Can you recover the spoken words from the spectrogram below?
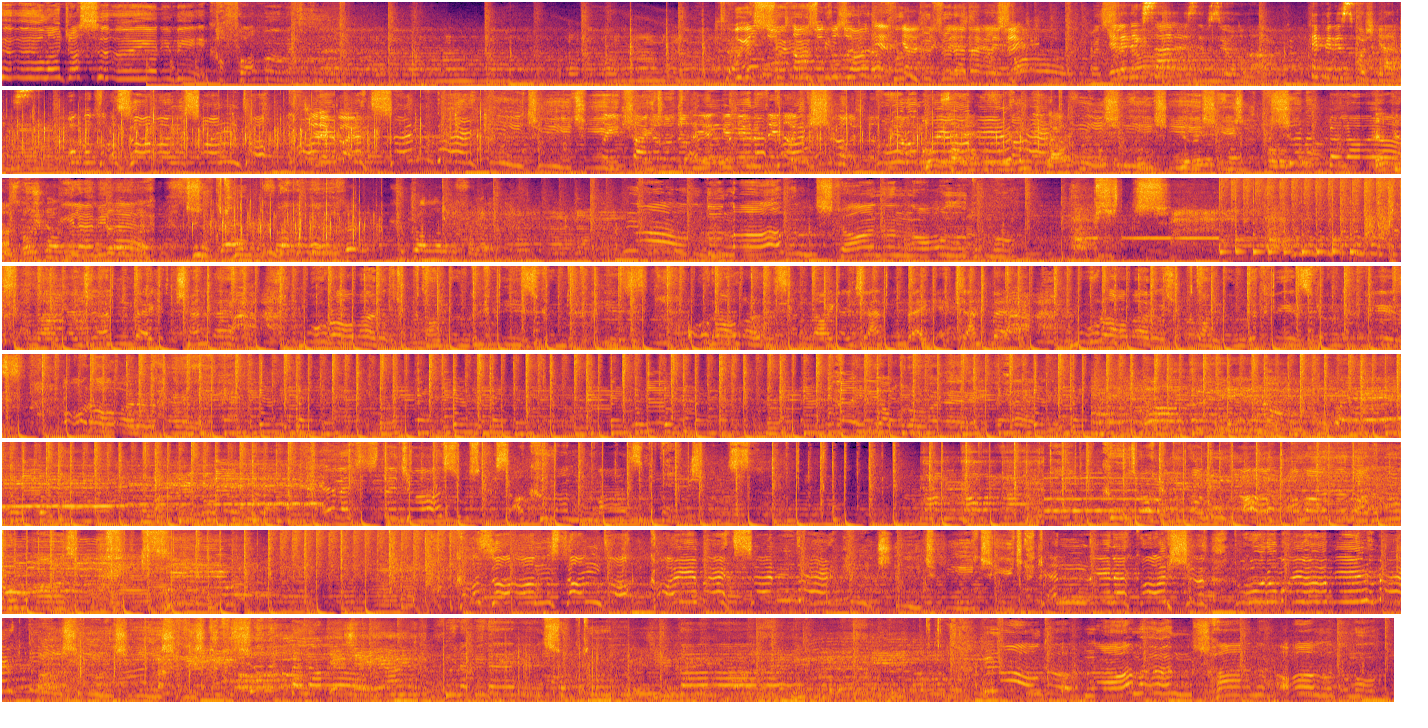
Sıkılacası yeni bir kafamı Bugün 99. kez gerçekleştirilecek Geleneksel resepsiyonuna hepiniz hoş geldiniz. bu kutu Kazansan da Şeref kaybetsen de hiç hiç hiç Sayın Serkan Öcalı'nın gece müzeyin açılış konuşmasını yaptı. 99. Gazi Paşa'mızın yerel sanat salonuna hepiniz hoş geldiniz. more.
